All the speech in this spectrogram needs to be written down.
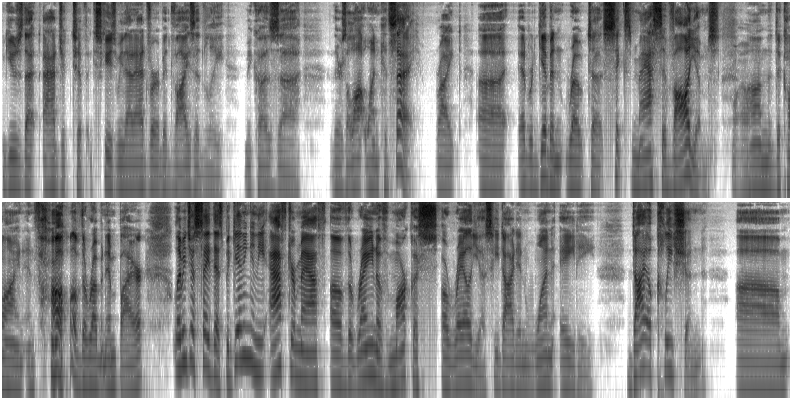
use that adjective, excuse me, that adverb advisedly because uh, there's a lot one could say, right? Uh, Edward Gibbon wrote uh, six massive volumes wow. on the decline and fall of the Roman Empire. Let me just say this beginning in the aftermath of the reign of Marcus Aurelius, he died in 180, Diocletian, um,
